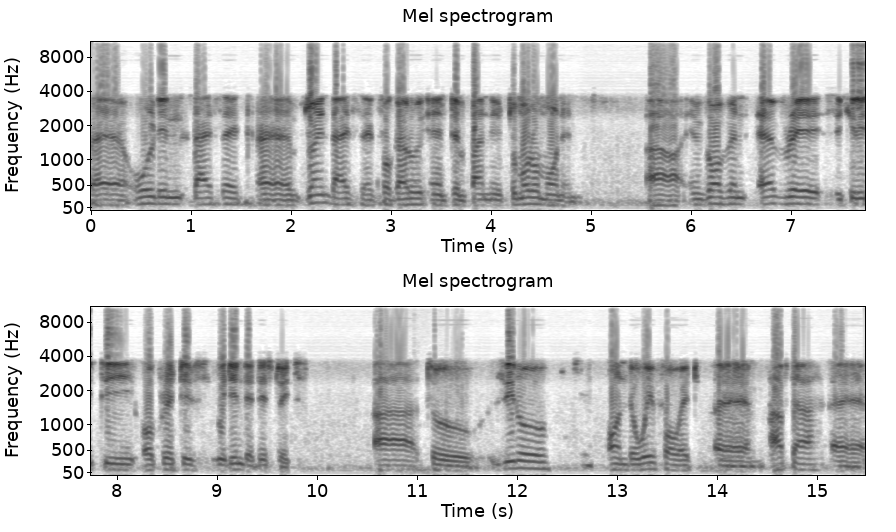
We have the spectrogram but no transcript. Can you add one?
uh, holding DISEC, uh, joint DISEC for Garu and Tempane tomorrow morning, uh, involving every security operatives within the district uh, to zero on the way forward um, after uh,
